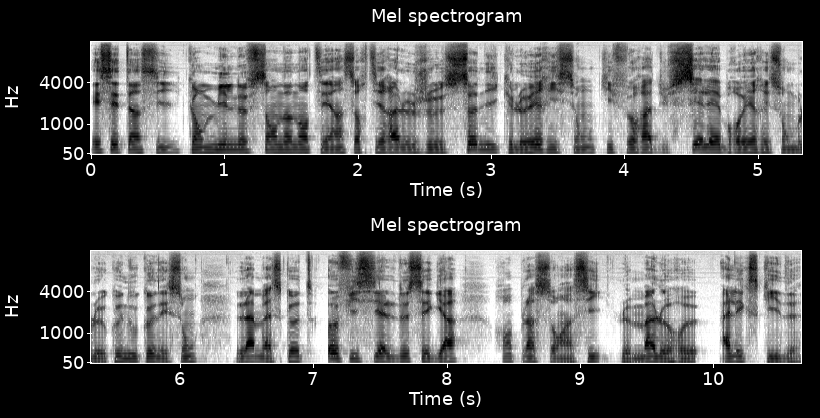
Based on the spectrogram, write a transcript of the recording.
et c'est ainsi qu'en 1991 sortira le jeu Sonic le Hérisson, qui fera du célèbre hérisson bleu que nous connaissons la mascotte officielle de Sega, remplaçant ainsi le malheureux Alex Kidd.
